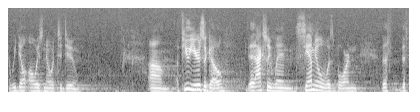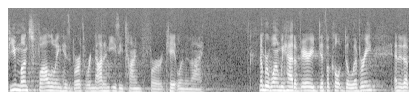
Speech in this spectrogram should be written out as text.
And we don't always know what to do. Um, a few years ago, actually when Samuel was born, the, the few months following his birth were not an easy time for Caitlin and I. Number one, we had a very difficult delivery. Ended up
